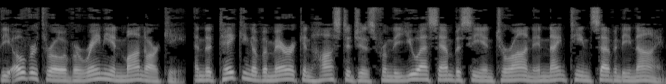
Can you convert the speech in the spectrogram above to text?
the overthrow of Iranian monarchy, and the taking of American hostages from the U.S. Embassy in Tehran in 1979.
